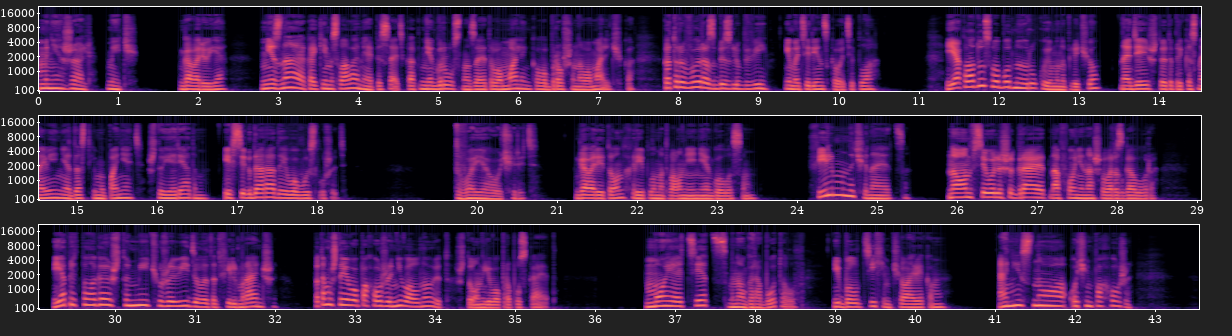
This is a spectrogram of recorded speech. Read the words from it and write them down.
«Мне жаль, Мич», — говорю я, не зная, какими словами описать, как мне грустно за этого маленького брошенного мальчика — который вырос без любви и материнского тепла. Я кладу свободную руку ему на плечо, надеясь, что это прикосновение даст ему понять, что я рядом и всегда рада его выслушать. «Твоя очередь», — говорит он хриплым от волнения голосом. Фильм начинается, но он всего лишь играет на фоне нашего разговора. Я предполагаю, что Мич уже видел этот фильм раньше, потому что его, похоже, не волнует, что он его пропускает. Мой отец много работал и был тихим человеком. Они с Ноа очень похожи.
